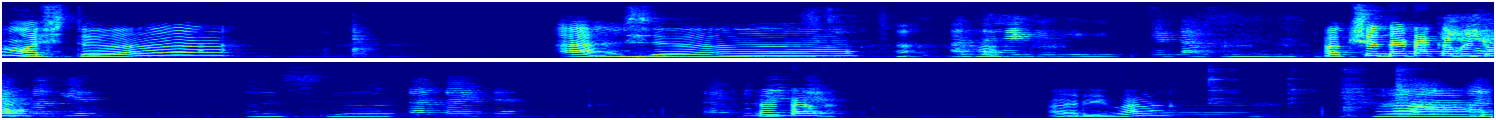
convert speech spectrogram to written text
मस्त. तिथे. अक्षदा टाका बेटू. टाका. अरे वा. हा, छान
